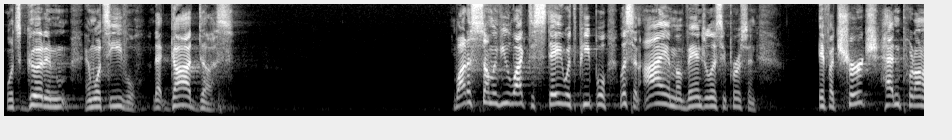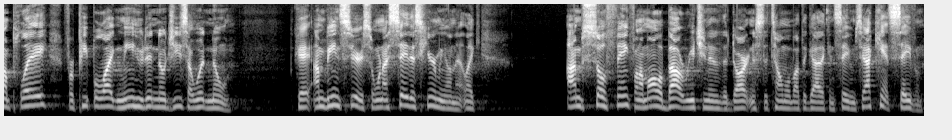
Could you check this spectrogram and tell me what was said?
what's good and, and what's evil, that God does. Why do some of you like to stay with people? Listen, I am an evangelistic person. If a church hadn't put on a play for people like me who didn't know Jesus, I wouldn't know him. Okay? I'm being serious. So when I say this, hear me on that. Like, I'm so thankful. I'm all about reaching into the darkness to tell them about the guy that can save him. See, I can't save him,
